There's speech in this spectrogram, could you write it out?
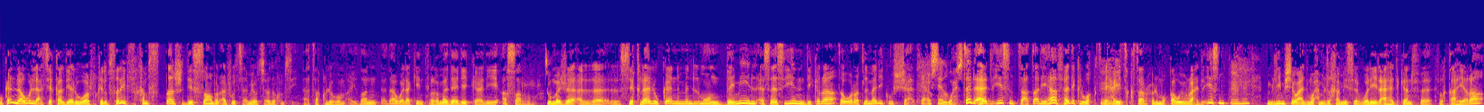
وكان الأول الاعتقال ديالو هو الفقيه البصري في 15 ديسمبر 1959 اعتقلوهم أيضا هذا ولكن رغم ذلك يعني أصر. ثم جاء ال- الاستقلال وكان من المنظمين الأساسيين ذكرى ثورة الملك والشعب. في 20 غشت وحتى هذا الاسم تعطى لها في هذاك الوقت بحيث اقترحوا المقاومين واحد الاسم ملي مشاو عند محمد الخامس ولي العهد كان في القاهرة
